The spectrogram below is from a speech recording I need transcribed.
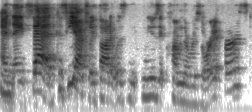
and mm-hmm. they said because he actually thought it was music from the resort at first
